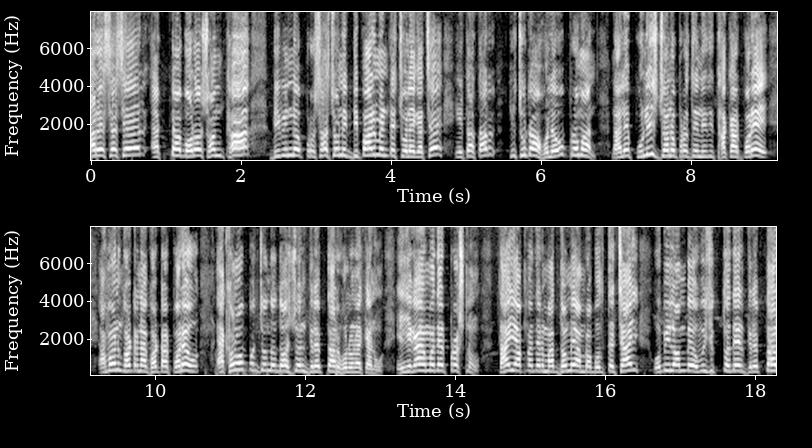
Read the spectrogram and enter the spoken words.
আরএসএসের একটা বড় সংখ্যা বিভিন্ন প্রশাসনিক ডিপার্টমেন্টে চলে গেছে, এটা তার কিছুটা হলেও প্রমাণ। নাহলে পুলিশ জনপ্রতিনিধি থাকার পরে, এমন ঘটনা ঘটার পরেও এখনও পর্যন্ত দশজন গ্রেপ্তার হলো না কেন? এই জায়গায় আমাদের প্রশ্ন। তাই আপনাদের মাধ্যমে আমরা বলতে চাই, অবিলম্বে অভিযুক্তদের গ্রেপ্তার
